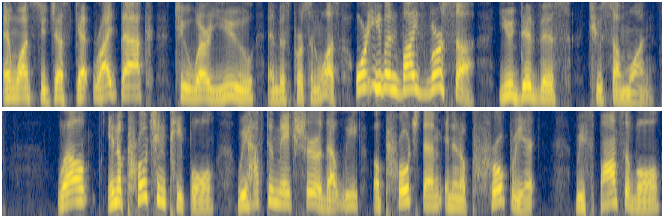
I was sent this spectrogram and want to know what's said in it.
and wants to just get right back to where you and this person was. Or even vice versa. You did this to someone. Well, in approaching people, we have to make sure that we approach them in an appropriate, responsible,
